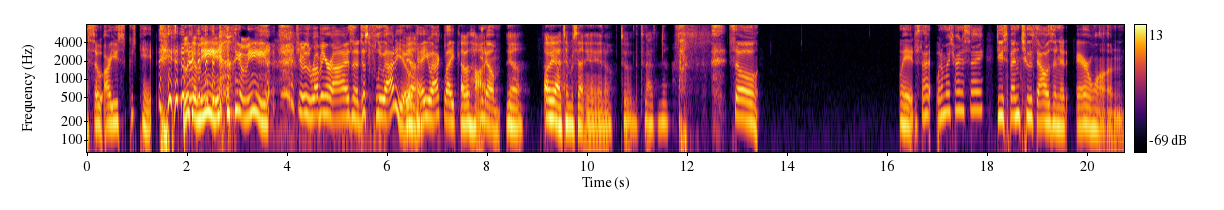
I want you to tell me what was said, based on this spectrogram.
So are you good, Kate? Look at me. Look at me. she was rubbing her eyes and it just flew out of you. Yeah. Okay, you act like That was hot. You know. Yeah. Oh yeah, 10%. Yeah, yeah, no. Two, 2000, yeah. So wait, is that what am I trying to say? Do you spend two thousand at Erewhon?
